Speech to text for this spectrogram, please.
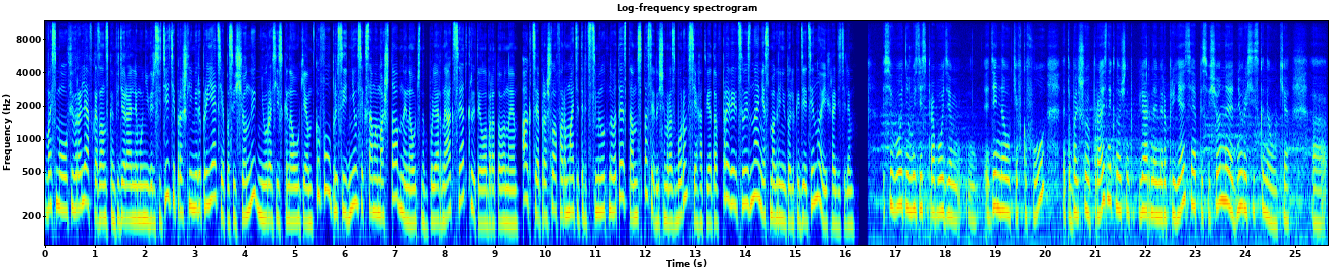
8 февраля в Казанском федеральном университете прошли мероприятия, посвященные Дню российской науки. КФУ присоединился к самой масштабной научно-популярной акции «Открытая лабораторная». Акция прошла в формате 30-минутного теста с последующим разбором всех ответов. Проверить свои знания смогли не только дети, но и их родители. Сегодня мы здесь проводим День науки в КФУ. Это большой праздник, научно-популярное мероприятие, посвященное Дню российской науки. А,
